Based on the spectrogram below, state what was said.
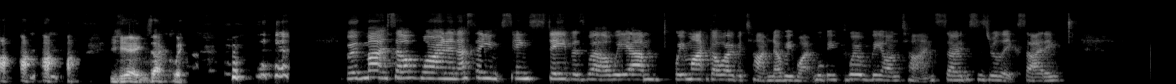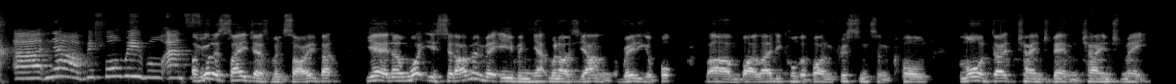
yeah, exactly. with myself warren and i seen seen steve as well we um we might go over time no we won't we'll be we'll be on time so this is really exciting uh now before we will answer I've got to say, Jasmine, sorry, but yeah, no, what you said, I remember even when I was young, reading a book um, by a lady called Yvonne Christensen called Lord, Don't Change Them, Change Me.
